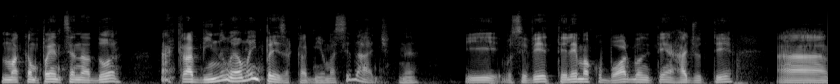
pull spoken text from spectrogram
numa campanha de senador. A Clabin não é uma empresa, a Clabin é uma cidade, né? E você vê Telemaco Borba, onde tem a Rádio T, a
